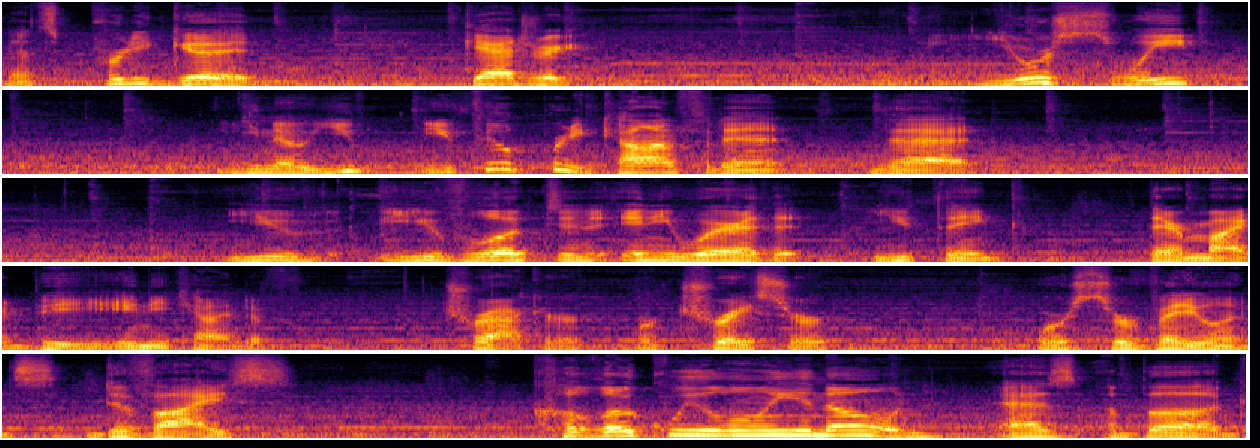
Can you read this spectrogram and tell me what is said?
That's pretty good. Gadrick, your sweep, you know, you you feel pretty confident that you've you've looked in anywhere that you think there might be any kind of tracker or tracer or surveillance device colloquially known as a bug.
